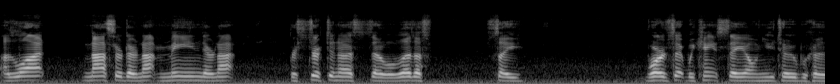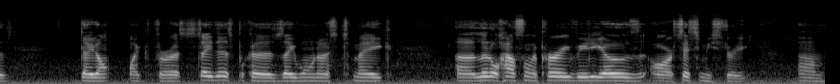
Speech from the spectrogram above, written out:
a lot nicer. They're not mean. They're not restricting us. They'll let us say words that we can't say on YouTube because they don't like for us to say this because they want us to make uh, Little House on the Prairie videos or Sesame Street. Um,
